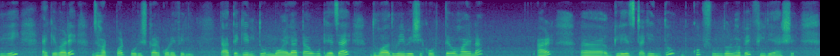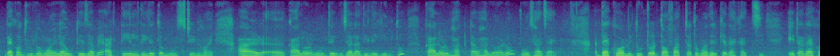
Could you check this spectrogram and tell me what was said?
দিয়েই একেবারে ঝটপট পরিষ্কার করে ফেলি। তাতে কিন্তু ময়লাটাও উঠে যায়, ধোয়াধুয়ি বেশি করতেও হয় না। আর গ্লেজটা কিন্তু খুব সুন্দরভাবে ফিরে আসে। দেখো ধুলো ময়লা উঠে যাবে আর তেল দিলে তো মসৃণ হয় আর কালোর মধ্যে উজালা দিলে কিন্তু কালোর ভাগটা ভালো আরও বোঝা যায়। দেখো আমি দুটোর তফাতটা তোমাদেরকে দেখাচ্ছি। এটা দেখো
